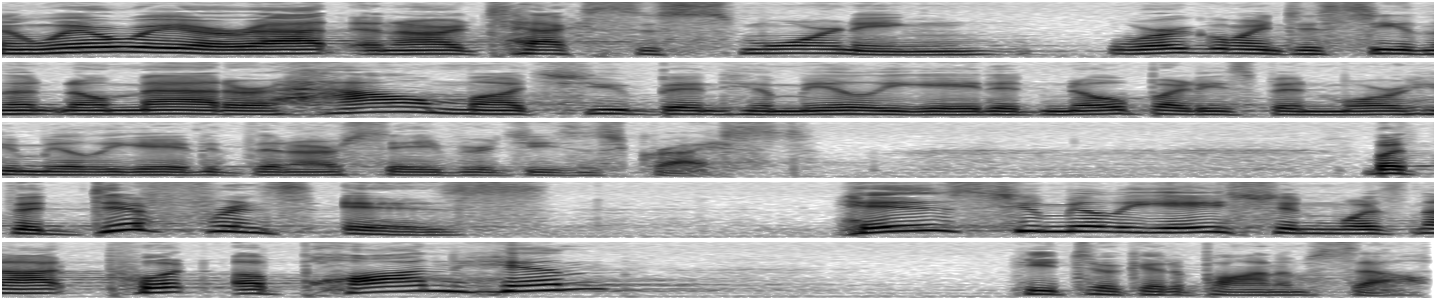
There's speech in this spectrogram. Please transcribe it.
And where we are at in our text this morning, we're going to see that no matter how much you've been humiliated, nobody's been more humiliated than our Savior Jesus Christ. But the difference is his humiliation was not put upon him, he took it upon himself.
